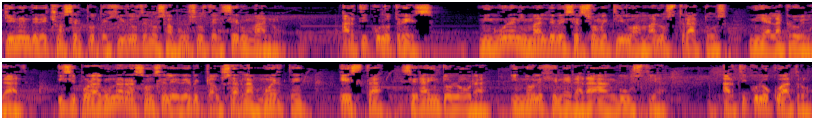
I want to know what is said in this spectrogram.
tienen derecho a ser protegidos de los abusos del ser humano. Artículo 3. Ningún animal debe ser sometido a malos tratos ni a la crueldad, y si por alguna razón se le debe causar la muerte, ésta será indolora y no le generará angustia. Artículo 4.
